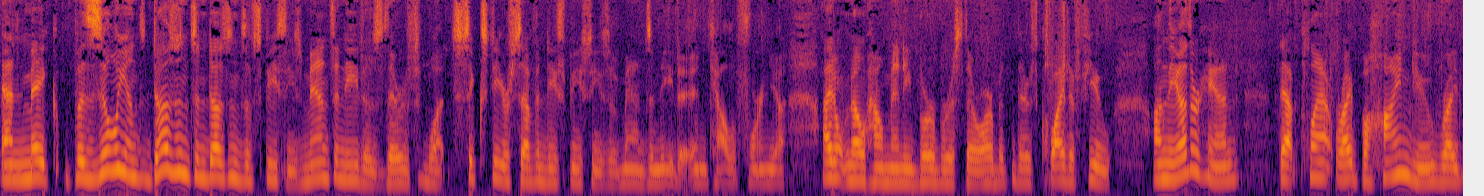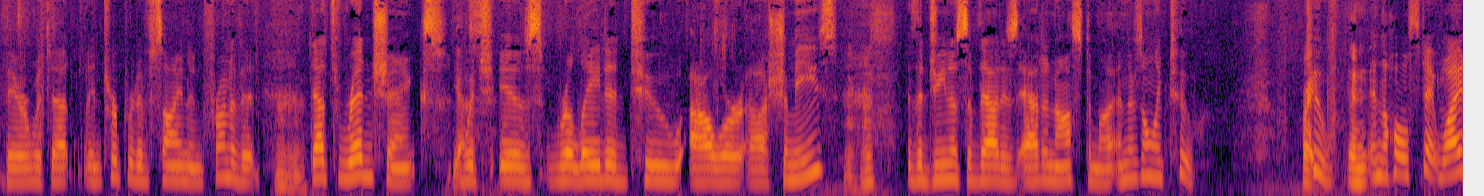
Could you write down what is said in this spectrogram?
and make bazillions, dozens and dozens of species. Manzanitas, there's what, 60 or 70 species of manzanita in California. I don't know how many Berberis there are, but there's quite a few. On the other hand, that plant right behind you, right there with that interpretive sign in front of it, mm-hmm. that's redshanks, yes. which is related to our uh, chamise. Mm-hmm. The genus of that is Adenostoma, and there's only two. Right. Two and in the whole state. Why,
